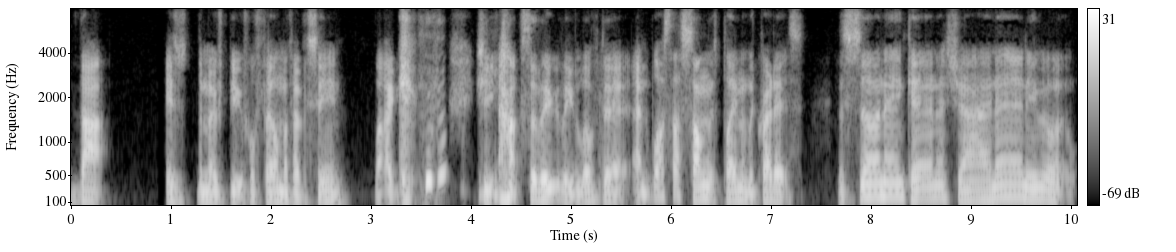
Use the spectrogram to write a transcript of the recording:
"That is the most beautiful film I've ever seen." Like, she absolutely loved it. And what's that song that's playing in the credits? The sun ain't gonna shine anymore.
